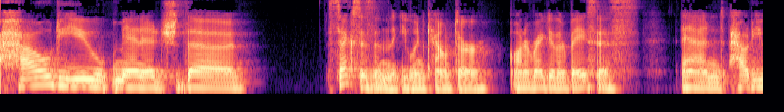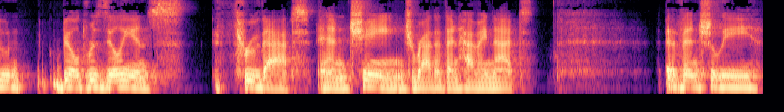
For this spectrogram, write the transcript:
How do you manage the sexism that you encounter on a regular basis? And how do you build resilience through that and change rather than having that eventually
